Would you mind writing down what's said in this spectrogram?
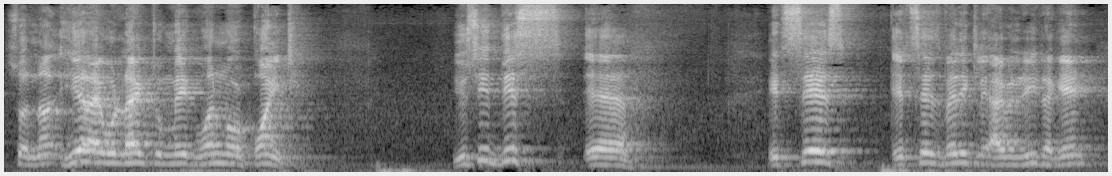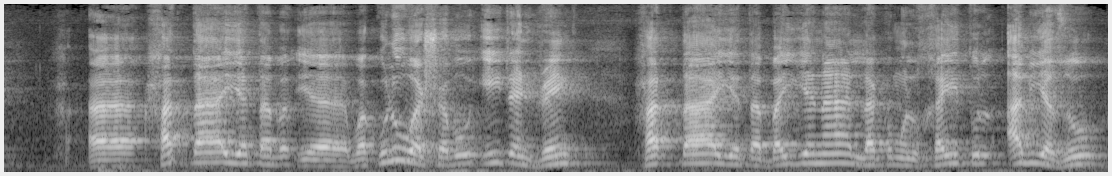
So now, here I would like to make one more point. You see this, uh, it says, it says very clear, I will read again. Hatta wakulu washabu, eat and drink. Hatta yatabayyana lakumul khaytul abyazu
